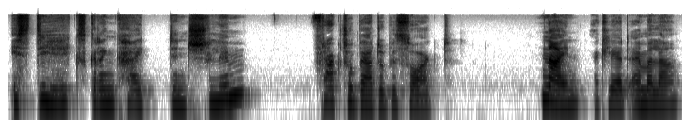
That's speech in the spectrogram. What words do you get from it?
Ist die Hicks-Krankheit denn schlimm? fragt Huberto besorgt. Nein, erklärt Emmerla.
